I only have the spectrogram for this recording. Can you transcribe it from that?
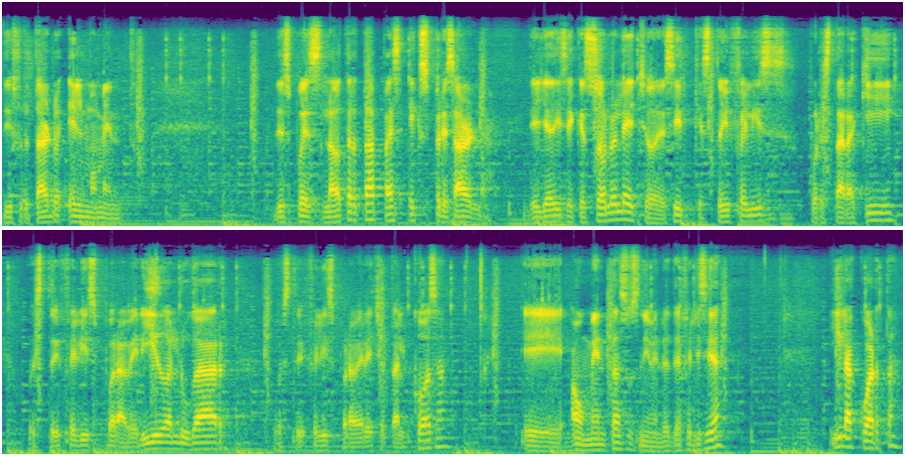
disfrutarlo el momento. Después, la otra etapa es expresarla. Ella dice que solo el hecho de decir que estoy feliz por estar aquí, o estoy feliz por haber ido al lugar, o estoy feliz por haber hecho tal cosa, eh, aumenta sus niveles de felicidad. Y la cuarta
